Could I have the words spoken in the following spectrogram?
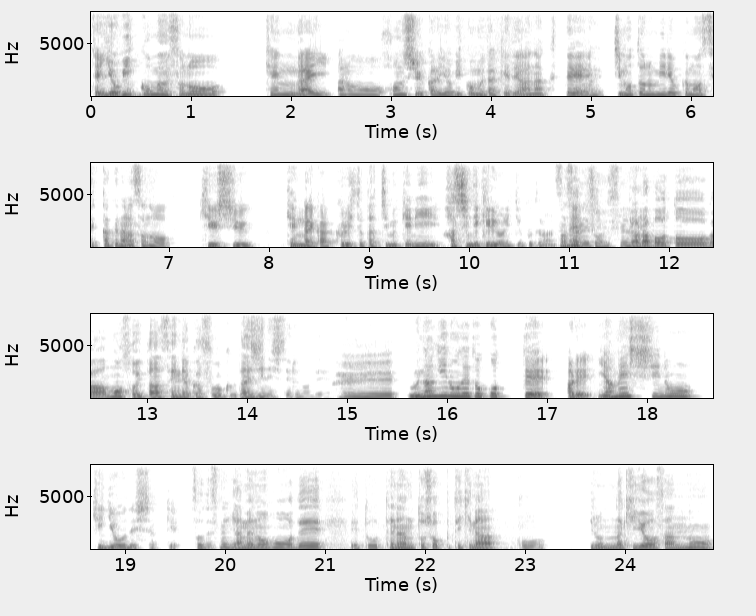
じゃあ呼び込む、その、県外、あの、本州から呼び込むだけではなくて、はい地元の魅力もせっかくならその、九州、県外から来る人たち向けに発信できるようにということなんですね。まさにそうですね。ララポート側もそういった戦略はすごく大事にしてるので。へえ。うなぎの寝床って、あれ、八女市の企業でしたっけ？そうですね。やめの方で、えっと、テナントショップ的な、こう、いろんな企業さんの、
